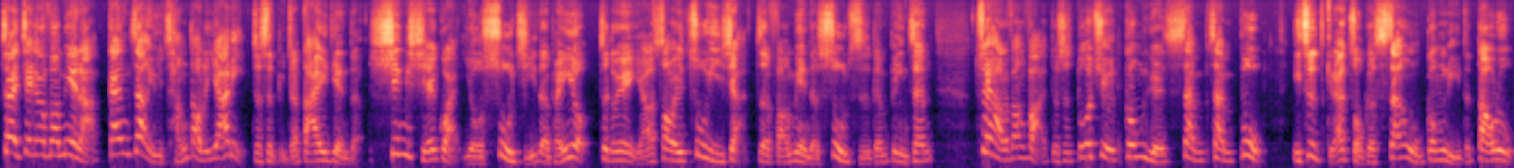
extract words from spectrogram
在健康方面啊，肝脏与肠道的压力这是比较大一点的。心血管有数疾的朋友，这个月也要稍微注意一下这方面的数值跟病症。最好的方法就是多去公园散散步，一次给他走个三五公里的道路。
